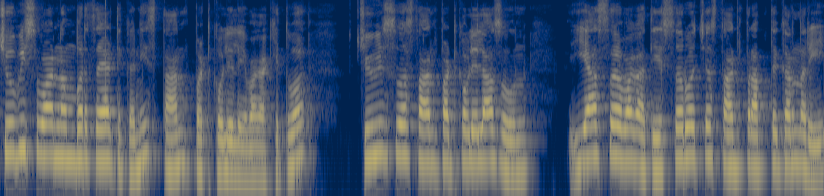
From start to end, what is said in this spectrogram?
चोवीसवा नंबरचा या ठिकाणी स्थान पटकवलेलं आहे. बघा कितवं? चोवीसवं स्थान पटकवलेलं असून यासह बघा ते सर्वोच्च स्थान प्राप्त करणारे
